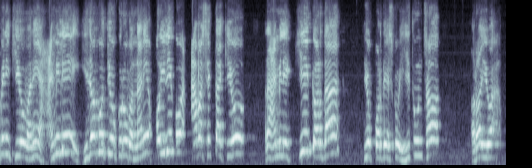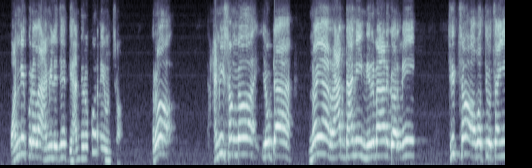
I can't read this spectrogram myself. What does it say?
पनि के हो भने हामीले हिजोको त्यो कुरो भन्दा नि अहिलेको आवश्यकता के हो र हामीले के गर्दा यो प्रदेशको हित हुन्छ र यो भन्ने कुरालाई हामीले चाहिँ ध्यान दिनुपर्ने हुन्छ। र हामीसँग एउटा नयाँ राजधानी निर्माण गर्ने ठिक छ अब त्यो चाहिँ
